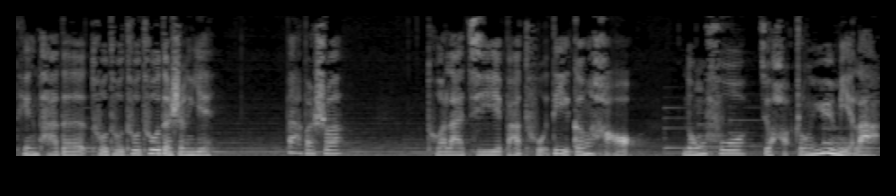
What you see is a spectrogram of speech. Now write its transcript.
听他的突突突突的声音。”爸爸说：“拖拉机把土地耕好，农夫就好种玉米啦。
